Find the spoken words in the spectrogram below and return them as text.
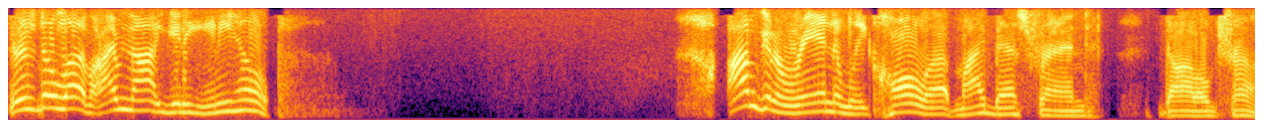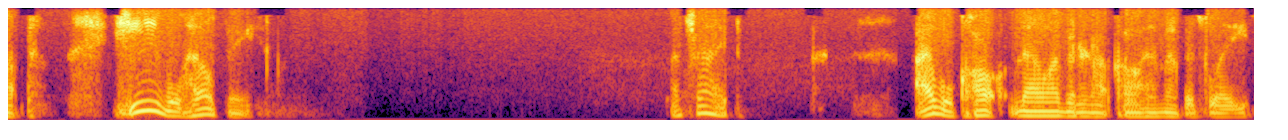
There's no love. I'm not getting any help. I'm gonna randomly call up my best friend, Donald Trump. He will help me. That's right. I will call. No, I better not call him up. It's late.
